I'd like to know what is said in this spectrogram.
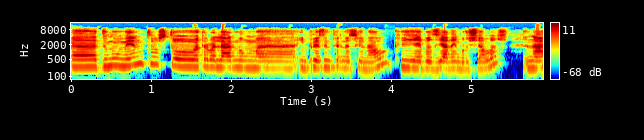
Uh, de momento estou a trabalhar numa empresa internacional que é baseada em Bruxelas, na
